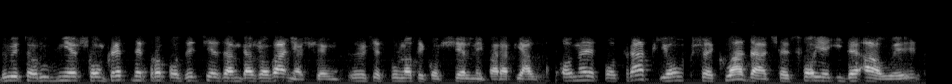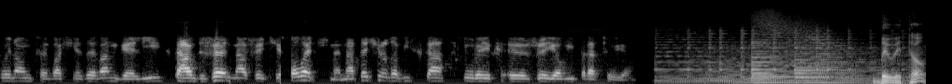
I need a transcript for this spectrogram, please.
były to również konkretne propozycje zaangażowania się w życie wspólnoty kościelnej, parafialnej. One potrafią przekładać te swoje ideały płynące właśnie z Ewangelii także na życie społeczne, na te środowiska, w których y, żyją i pracują. Były to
